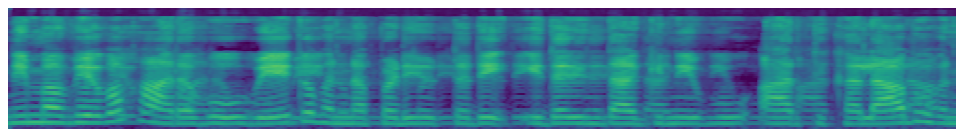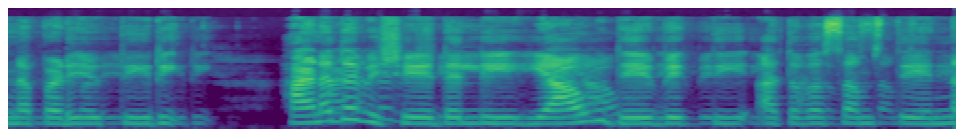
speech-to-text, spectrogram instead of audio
ನಿಮ್ಮ ವ್ಯವಹಾರವು ವೇಗವನ್ನ ಪಡೆಯುತ್ತದೆ. ಇದರಿಂದಾಗಿ ನೀವು ಆರ್ಥಿಕ ಲಾಭವನ್ನ ಪಡೆಯುತ್ತೀರಿ. ಹಣದ ವಿಷಯದಲ್ಲಿ ಯಾವುದೇ ವ್ಯಕ್ತಿ ಅಥವಾ ಸಂಸ್ಥೆಯನ್ನ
